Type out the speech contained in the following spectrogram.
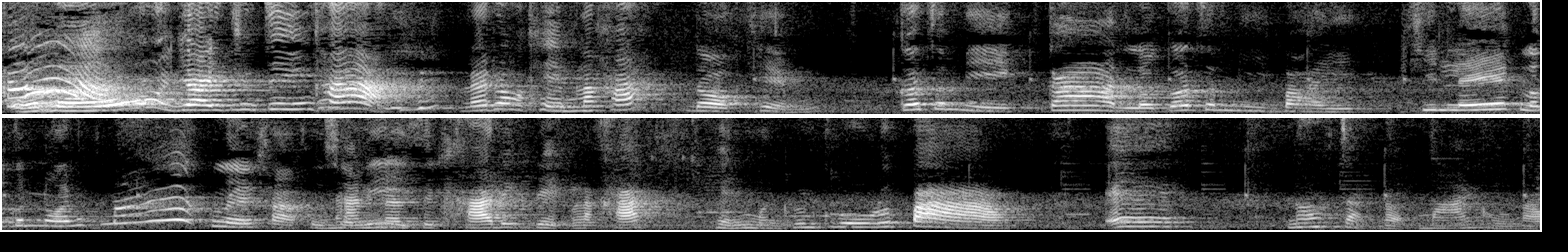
ค่ะ โอ้โห ใหญ่จริงๆค่ะ และดอกเข็มล่ะคะ ดอกเข็ม ก็จะมีก้านแล้วก็จะมีใบที่เล็กแล้วก็น้อยมากๆเลยค่ะคุณเชอนั่นรี่นะสิคะเด็กๆล่ะคะ เห็นเหมือนคุณครูหรือเปล่า เอ๊ะนอกจากดอกไม้ของเรา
